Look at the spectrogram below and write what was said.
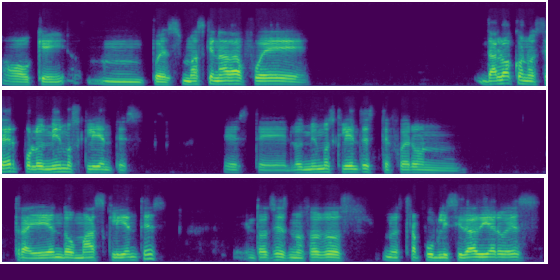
Ok, mm, pues más que nada fue darlo a conocer por los mismos clientes. Este, los mismos clientes te fueron trayendo más clientes entonces nosotros, nuestra publicidad diario es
